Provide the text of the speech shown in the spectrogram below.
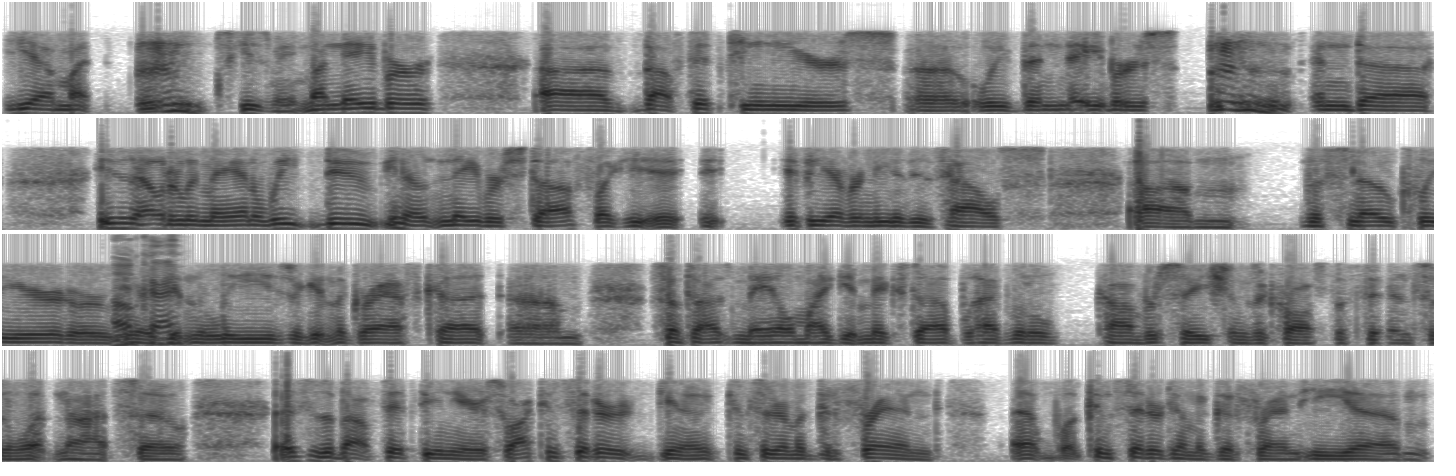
yeah, my excuse me, my neighbor, uh, about 15 years, uh, we've been neighbors, and uh, he's an elderly man. We do, you know, neighbor stuff. Like he, if he ever needed his house, um, the snow cleared, or you know, getting the leaves, or getting the grass cut. Um, sometimes mail might get mixed up. We'll have little conversations across the fence and whatnot. So, this is about 15 years. So I consider, you know, consider him a good friend. Uh, what- considered him a good friend. He um,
